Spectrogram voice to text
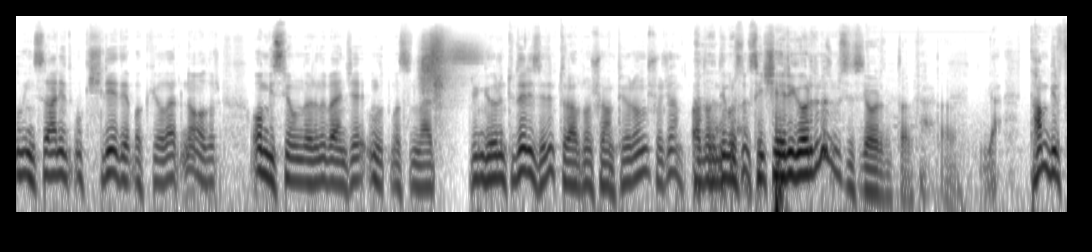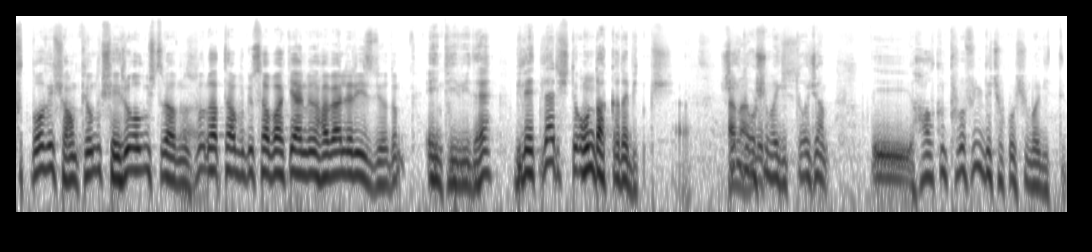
o insani, o kişiliğe de bakıyorlar. Ne olur o misyonlarını bence unutmasınlar. Dün görüntüler izledim. Trabzon şampiyon olmuş hocam. Adana Demirspor şehri gördünüz mü siz? Gördüm tabii. tabii. Ya, tam bir futbol ve şampiyonluk şehri olmuş Trabzonspor. Hatta bugün sabah gelmeden haberleri izliyordum NTV'de. Biletler işte 10 dakikada bitmiş. Evet. Şey de hoşuma bitmiş. gitti hocam. E, halkın profili de çok hoşuma gitti.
